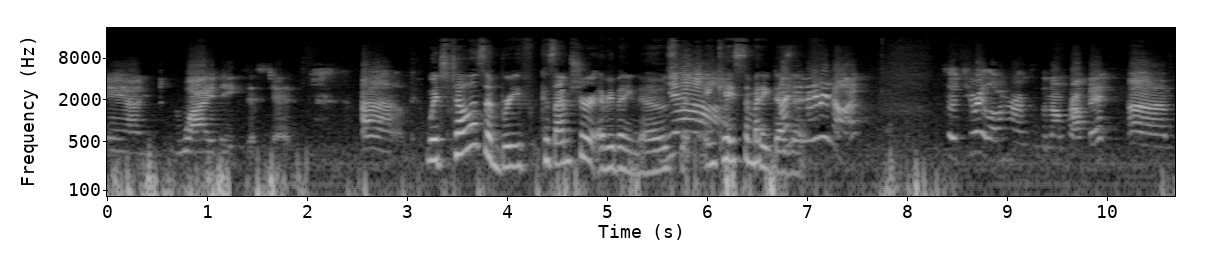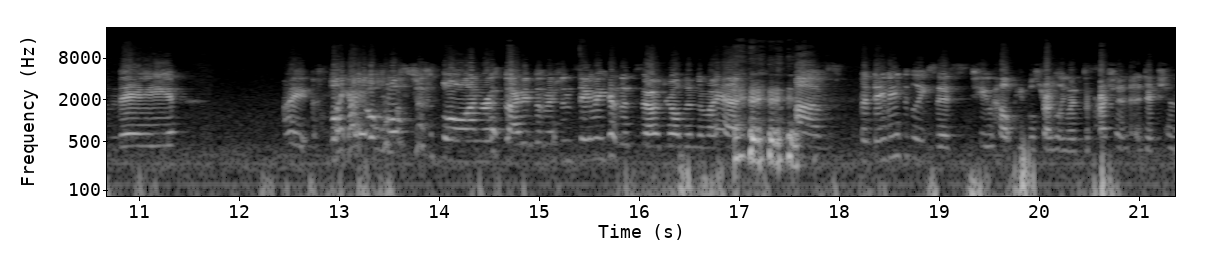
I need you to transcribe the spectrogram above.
and why they existed. Um, Which tell us a brief, because I'm sure everybody knows, but in case somebody doesn't. mean, maybe not. So, To Write Love on Her Arms is a nonprofit. Um, they, I like, I almost just full on recited the mission statement because it's so drilled into my head. um, but they basically exist to help people struggling with depression, addiction,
